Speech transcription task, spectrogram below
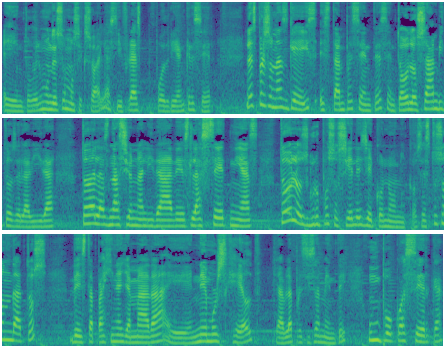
en todo el mundo es homosexual, las cifras podrían crecer. Las personas gays están presentes en todos los ámbitos de la vida, todas las nacionalidades, las etnias, todos los grupos sociales y económicos. Estos son datos de esta página llamada eh, Nemours Health, que habla precisamente un poco acerca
